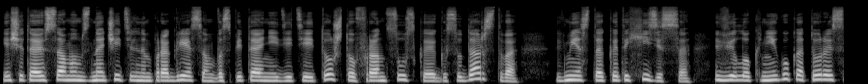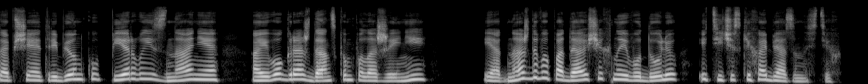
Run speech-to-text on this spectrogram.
Я считаю самым значительным прогрессом в воспитании детей то, что французское государство вместо катехизиса ввело книгу, которая сообщает ребенку первые знания о его гражданском положении и однажды выпадающих на его долю этических обязанностях.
